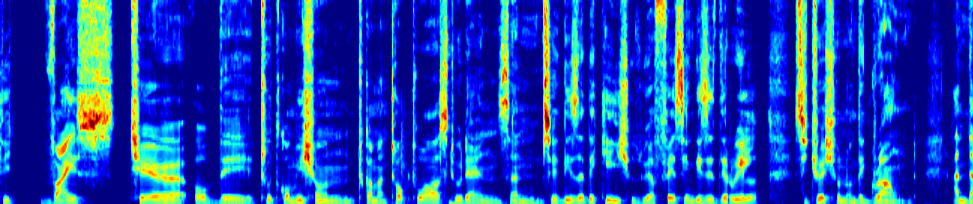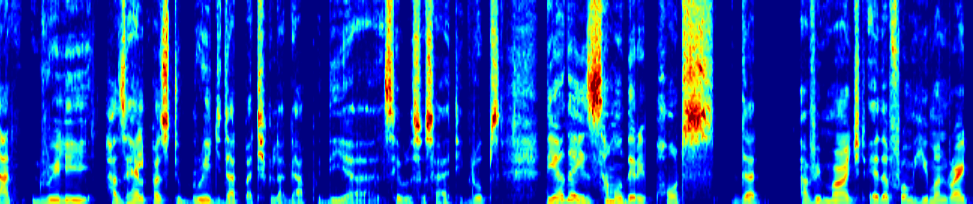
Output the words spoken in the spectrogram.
the vice chair of the Truth Commission to come and talk to our students and say, these are the key issues we are facing. This is the real situation on the ground. And that really has helped us to bridge that particular gap with the uh, civil society groups. The other is some of the reports that have emerged either from human rights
